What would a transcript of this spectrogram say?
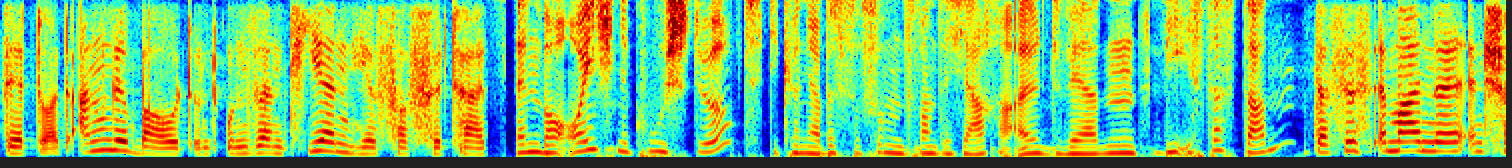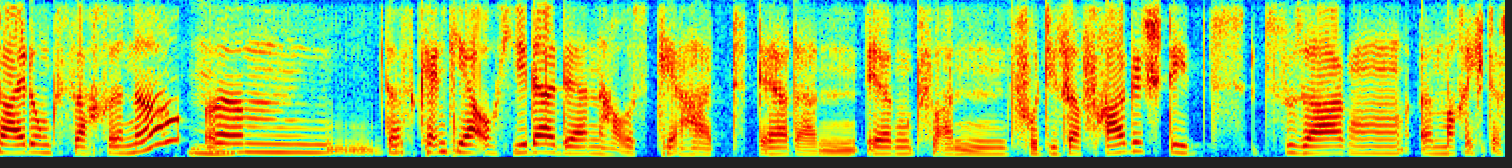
wird dort angebaut angebaut und unseren Tieren hier verfüttert. Wenn bei euch eine Kuh stirbt, die können ja bis zu 25 Jahre alt werden, wie ist das dann? Das ist immer eine Entscheidungssache. Ne? Mhm. Ähm, das kennt ja auch jeder, der ein Haustier hat, der dann irgendwann vor dieser Frage steht, zu sagen, äh, mache ich das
